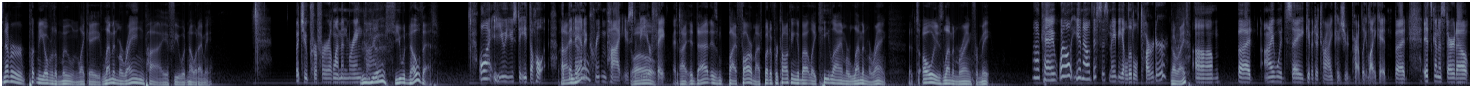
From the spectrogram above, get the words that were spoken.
it's never put me over the moon like a lemon meringue pie, if you would know what I mean. But you prefer a lemon meringue pie? Yes, you would know that. Well, you used to eat the whole a banana know. cream pie used to be your Oh, favorite. I, that is by far my. But if we're talking about like key lime or lemon meringue, it's always lemon meringue for me. Okay, well, you know, this is maybe a little tartar. All right. Um, but I would say give it a try because you'd probably like it. But it's going to start out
